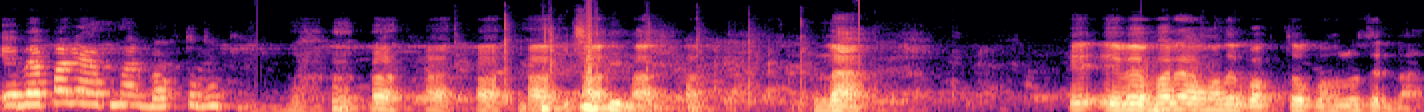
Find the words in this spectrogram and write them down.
এ ব্যাপারে আপনার বক্তব্য কি? না। এ- এ ব্যাপারে আমাদের বক্তব্য হলো যে না।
